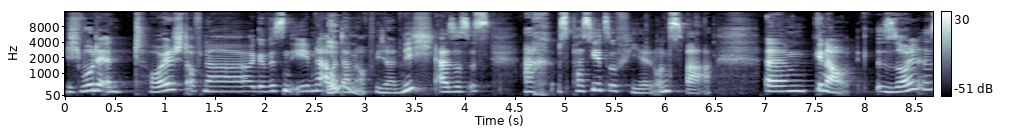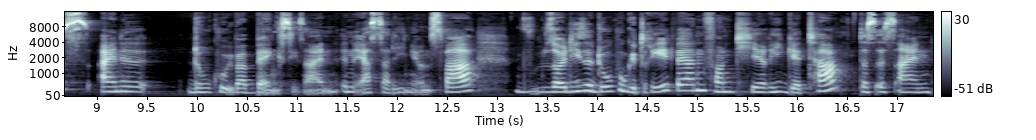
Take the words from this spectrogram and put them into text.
ich wurde enttäuscht auf einer gewissen Ebene, aber Oh. dann auch wieder nicht. Also es ist, ach, es passiert so viel. Und zwar, ähm, genau, soll es eine Doku über Banksy sein, in erster Linie. Und zwar soll diese Doku gedreht werden von Thierry Guetta. Das ist ein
